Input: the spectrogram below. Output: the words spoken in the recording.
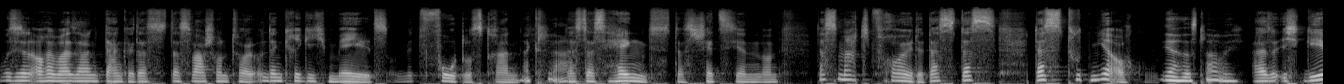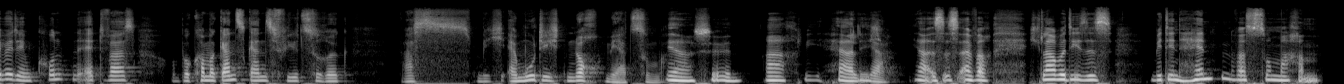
muss ich dann auch immer sagen, danke, das, das war schon toll. Und dann kriege ich Mails und mit Fotos dran, Na klar. dass das hängt, das Schätzchen. Und das macht Freude. Das, das, das tut mir auch gut. Ja, das glaube ich. Also ich gebe dem Kunden etwas und bekomme ganz, ganz viel zurück, was mich ermutigt, noch mehr zu machen. Ja, schön. Ach, wie herrlich. Ja. Ja, es ist einfach, ich glaube, dieses mit den Händen was zu machen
